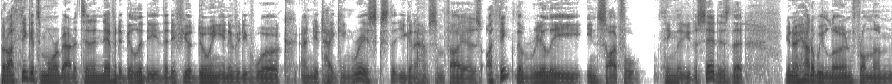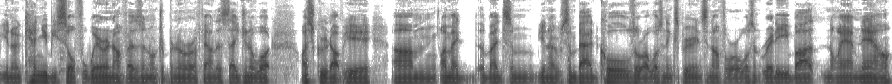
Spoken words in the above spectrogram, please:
but I think it's more about it's an inevitability that if you're doing innovative work and you're taking risks, that you're going to have some failures. I think the really insightful thing that you just said is that you know how do we learn from them? You know can you be self-aware enough as an entrepreneur or a founder to say you know what? I screwed up here. Um, i made I made some you know some bad calls or i wasn't experienced enough or i wasn't ready but i am now.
